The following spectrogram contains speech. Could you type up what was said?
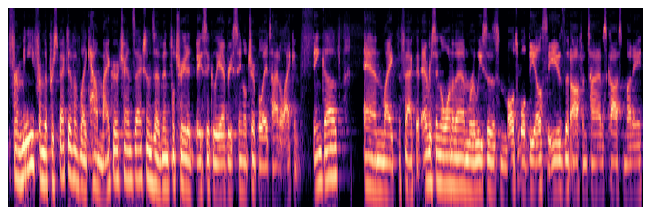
for me, from the perspective of like how microtransactions have infiltrated basically every single AAA title I can think of, and like the fact that every single one of them releases multiple DLCs that oftentimes cost money.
